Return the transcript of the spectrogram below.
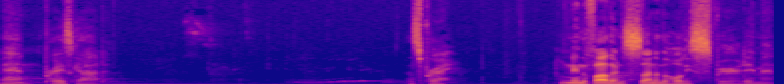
Man, praise God. Let's pray. In the name the Father, and the Son, and the Holy Spirit. Amen.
